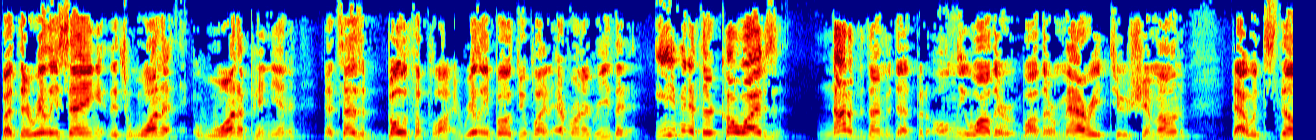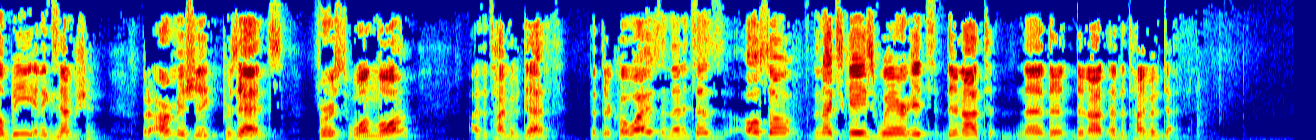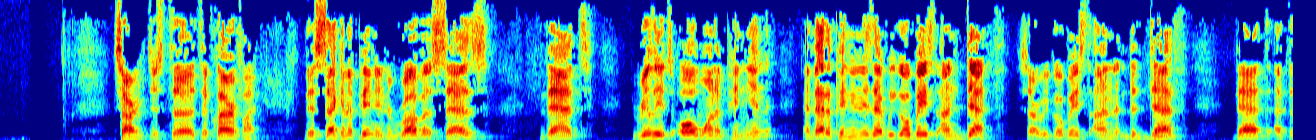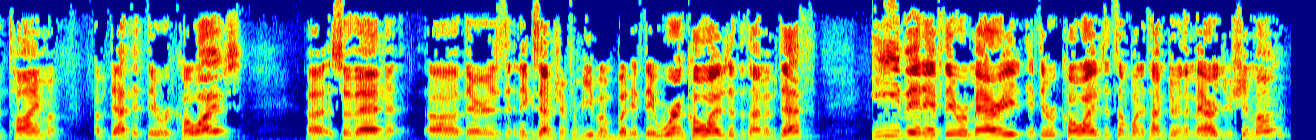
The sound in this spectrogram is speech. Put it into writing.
but they're really saying it's one, one opinion that says both apply. Really both do apply, and everyone agrees that even if they're co-wives, not at the time of death, but only while they're, while they're married to Shimon, that would still be an exemption. But our Mishnah presents first one law at the time of death that they're co-wives, and then it says also the next case where it's they're not they're, they're not at the time of death. Sorry, just to, to clarify, the second opinion, Rava says that really it's all one opinion, and that opinion is that we go based on death. Sorry, we go based on the death that at the time of death, if they were co-wives, uh, so then uh, there's an exemption from Yibam. But if they weren't co-wives at the time of death, even if they were married, if they were co-wives at some point in time during the marriage of Shimon,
